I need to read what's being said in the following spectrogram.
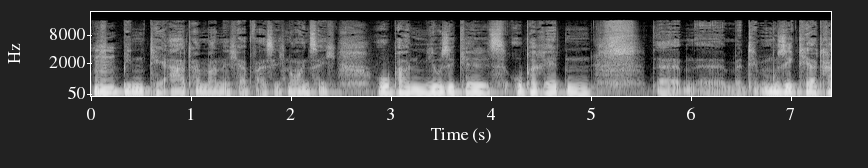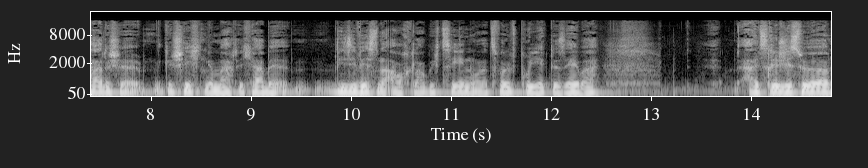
Mhm. Ich bin Theatermann. Ich habe, weiß ich, 90 Opern, Musicals, Operetten, äh, äh, musiktheatralische Geschichten gemacht. Ich habe, wie Sie wissen, auch, glaube ich, zehn oder zwölf Projekte selber als Regisseur,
